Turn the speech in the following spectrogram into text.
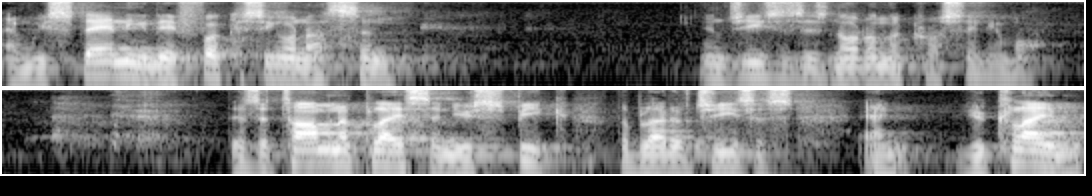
And we're standing there focusing on our sin. And Jesus is not on the cross anymore. There's a time and a place, and you speak the blood of Jesus, and you claim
